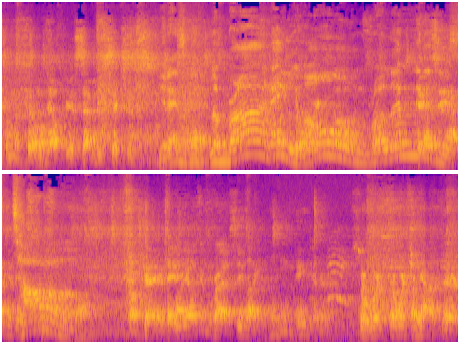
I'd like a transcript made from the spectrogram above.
from the Philadelphia 76ers. Yeah, that's LeBron. They long, bro. Them niggas is tall. Okay? KD was impressed. He's like, hmm, he's here. So what, so what you got there?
